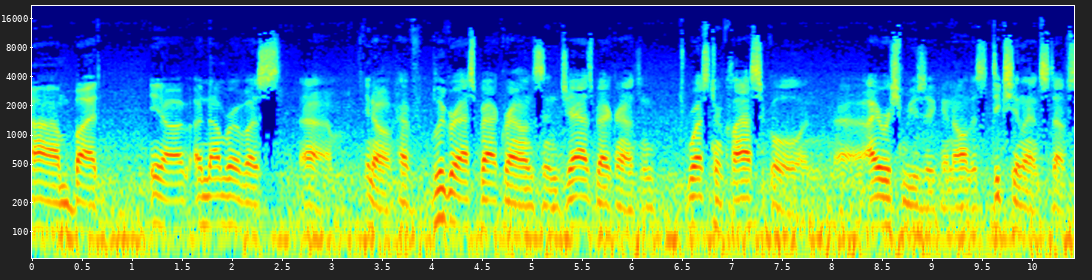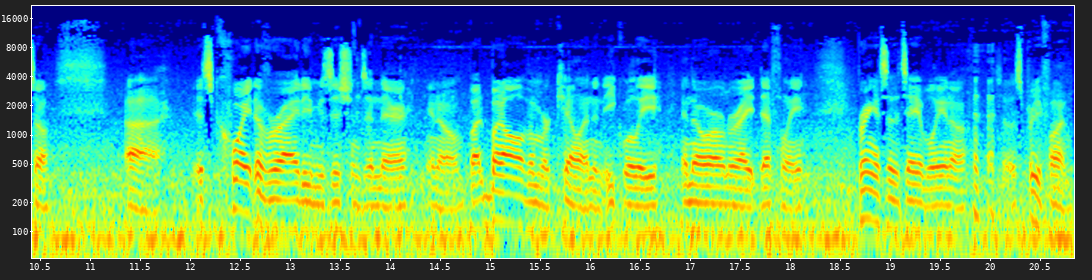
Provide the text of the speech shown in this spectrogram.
Um, but you know, a number of us, um, you know, have bluegrass backgrounds and jazz backgrounds and Western classical and uh, Irish music and all this Dixieland stuff. So uh, it's quite a variety of musicians in there, you know, but but all of them are killing and equally in their own right. Definitely bring it to the table, you know. so it's pretty fun.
